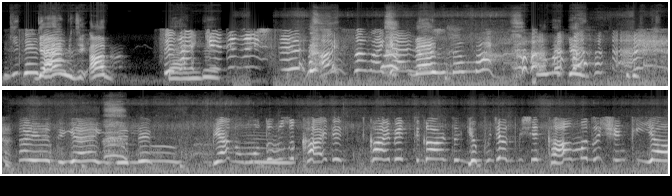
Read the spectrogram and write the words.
Git Selen- gelmeyecek. Abi Selen ben de. düştü. Ay sana gel. Ben Ona gel. Ay hadi gel gidelim. Bir an umudumuzu kaydet, kaybettik artık. Yapacak bir şey kalmadı çünkü ya.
